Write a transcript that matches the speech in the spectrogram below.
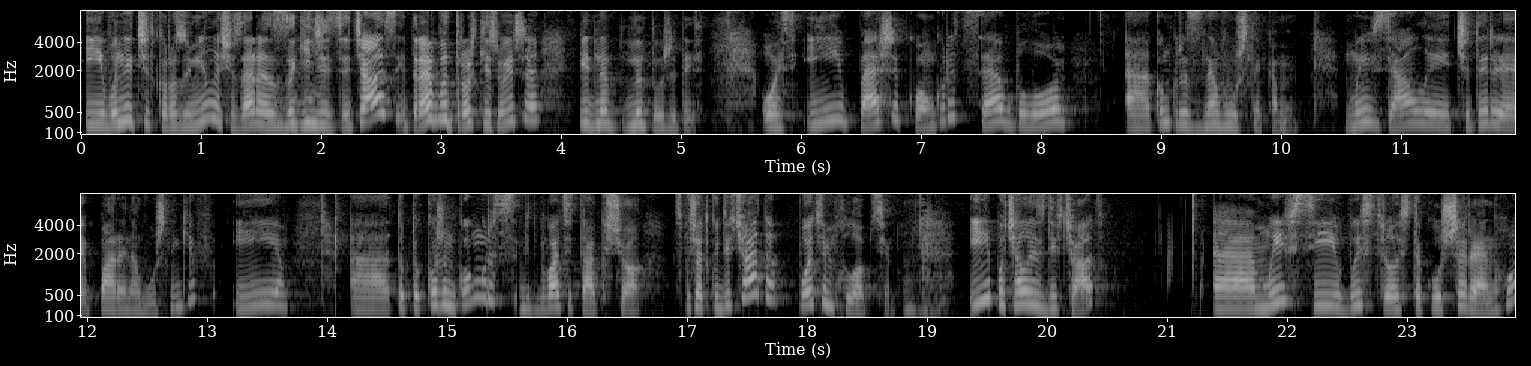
і вони чітко розуміли, що зараз закінчиться час і треба трошки швидше піднатужитись. Ось, і перший конкурс це було конкурс з навушниками. Ми взяли чотири пари навушників, і е, тобто кожен конкурс відбувається так, що спочатку дівчата, потім хлопці. І почали з дівчат. Е, Ми всі вистрілились в таку шеренгу,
